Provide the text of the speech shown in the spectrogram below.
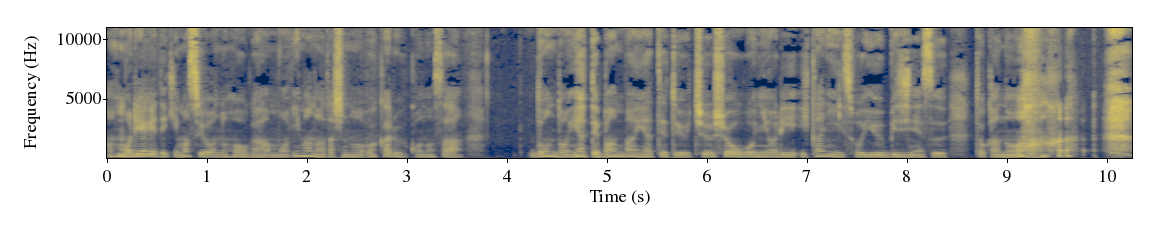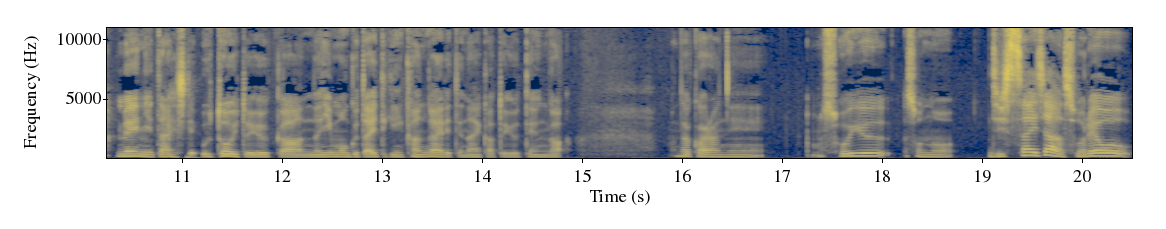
盛り上げていきますよの方がもう今の私の分かるこのさどんどんやってバンバンやってという抽象語によりいかにそういうビジネスとかの 面に対して疎いというか何も具体的に考えれてないかという点が。だからねそういうその実際じゃあそれを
